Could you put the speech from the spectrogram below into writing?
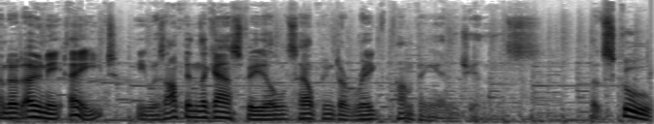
and at only eight, he was up in the gas fields helping to rig pumping engines. At school,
